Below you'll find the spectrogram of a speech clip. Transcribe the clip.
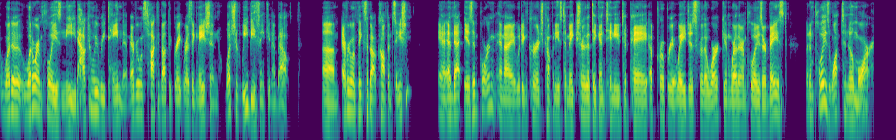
what do what do our employees need? How can we retain them? Everyone's talked about the Great Resignation. What should we be thinking about? Um, everyone thinks about compensation, and, and that is important. And I would encourage companies to make sure that they continue to pay appropriate wages for the work and where their employees are based. But employees want to know more.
